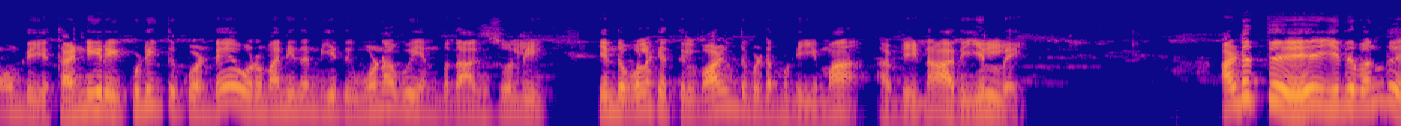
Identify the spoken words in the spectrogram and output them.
முடியும்? தண்ணீரை குடித்து கொண்டே ஒரு மனிதன் இது உணவு என்பதாக சொல்லி இந்த உலகத்தில் வாழ்ந்து விட முடியுமா அப்படின்னா அது இல்லை. அடுத்து இது வந்து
